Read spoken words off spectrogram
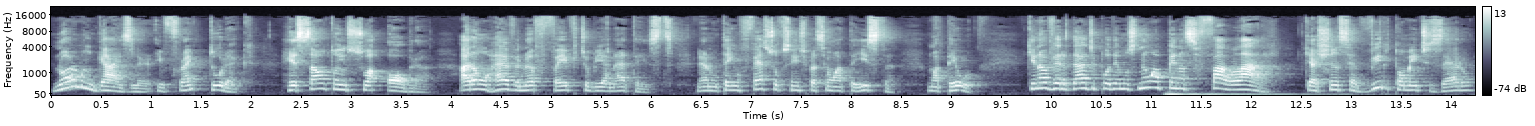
Norman Geisler e Frank Turek ressaltam em sua obra I don't have enough faith to be an atheist, né? não tenho fé suficiente para ser um ateísta, um ateu, que na verdade podemos não apenas falar que a chance é virtualmente zero,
